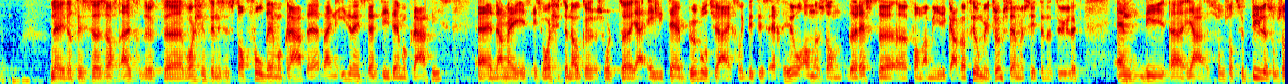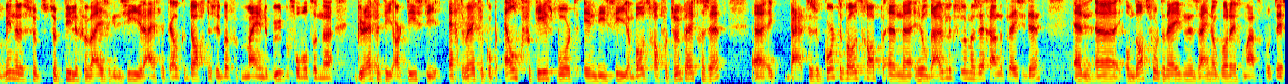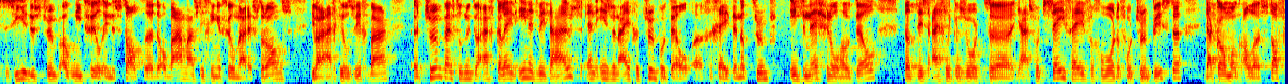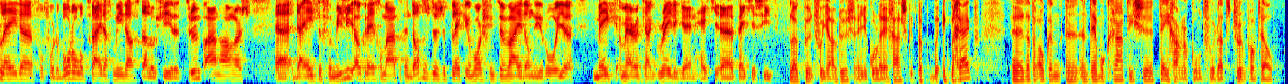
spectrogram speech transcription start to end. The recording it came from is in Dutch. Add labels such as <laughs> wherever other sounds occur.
Nee, dat is uh, zacht uitgedrukt. Uh, Washington is een stad vol democraten. Hè? Bijna iedereen stemt hier democratisch. Uh, en daarmee is, is, Washington ook een soort ja, elitair bubbeltje eigenlijk. Dit is echt heel anders dan de rest van Amerika, waar veel meer Trump-stemmers zitten natuurlijk. En die ja, soms wat subtiele, soms wat minder sub subtiele verwijzingen... die zie je hier eigenlijk elke dag. Er zit bij mij in de buurt bijvoorbeeld een graffiti-artiest... die echt werkelijk op elk verkeersbord in D.C. een boodschap voor Trump heeft gezet... Uh, ik, nou, het is een korte boodschap en heel duidelijk, zullen we maar zeggen, aan de president. En om dat soort redenen zijn ook wel regelmatig protesten. Zie je dus Trump ook niet veel in de stad. de Obama's die gingen veel naar restaurants, die waren eigenlijk heel zichtbaar. Trump heeft tot nu toe eigenlijk alleen in het Witte Huis en in zijn eigen Trump-hotel gegeten. En dat Trump International Hotel, dat is eigenlijk een soort, ja, een soort safe haven geworden voor Trumpisten. Daar komen ook alle stafleden voor, voor de borrel op vrijdagmiddag. Daar logeren Trump-aanhangers. Uh, daar eet de familie ook regelmatig. En dat is dus de plek in Washington waar je dan die rode Make America Great Again hetje, uh, petjes ziet. Leuk punt voor jou dus en je collega's. Ik begrijp uh, dat er ook een, een democratische tegenhanger komt voor dat Trump-hotel.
